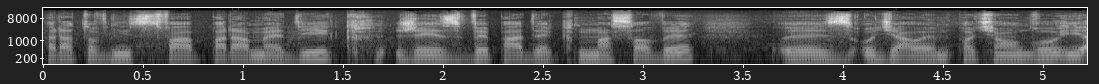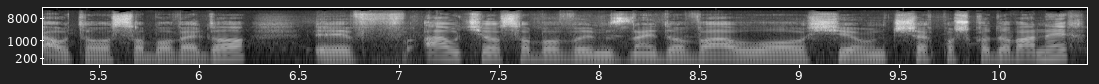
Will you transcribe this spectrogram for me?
ratownictwa Paramedik, że jest wypadek masowy z udziałem pociągu i auta osobowego. Y, W aucie osobowym znajdowało się trzech poszkodowanych,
